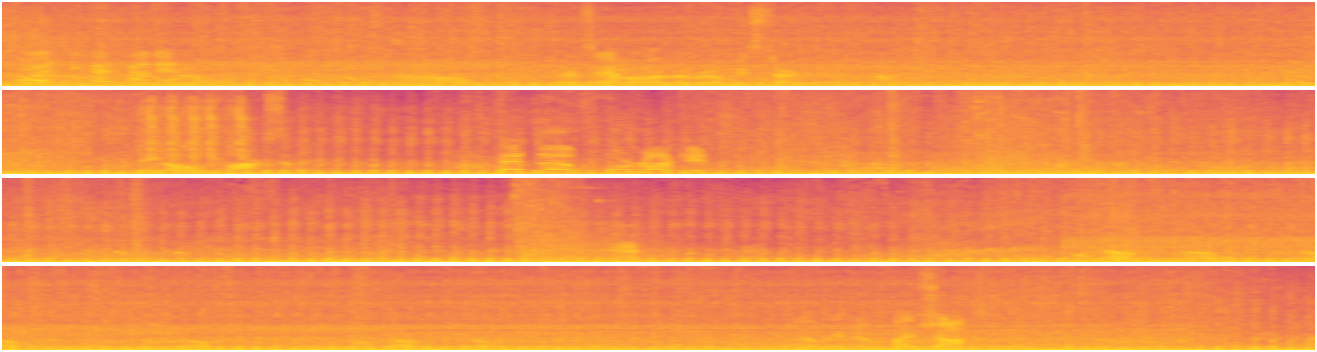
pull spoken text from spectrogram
Oh, I think I found ammo. No. There's ammo in the room we started in. Big old box of it. Heads up! More rockets! Nope, nope, nope, nope, nope, nope. I only have five shots. I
